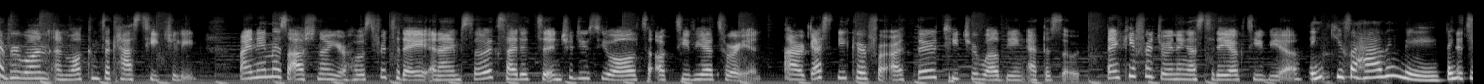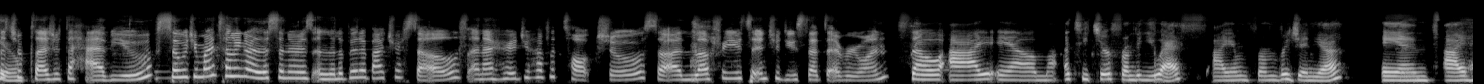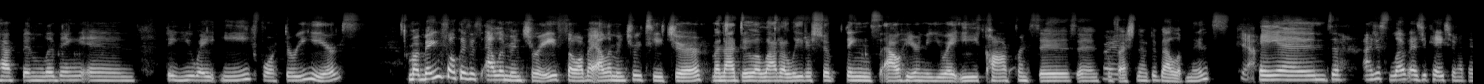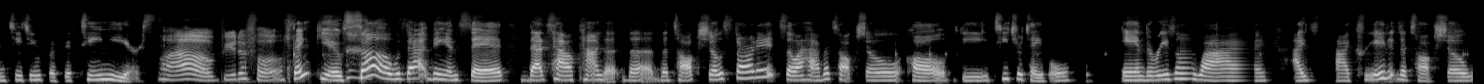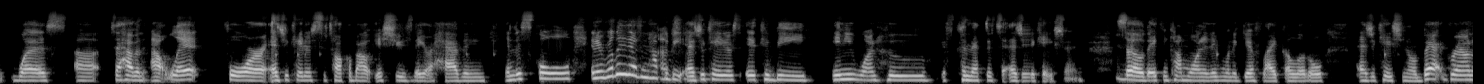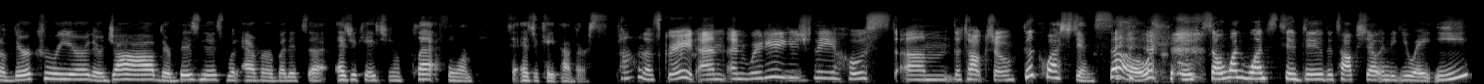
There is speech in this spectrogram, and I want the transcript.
Hi, everyone, and welcome to Cast Teacherly. My name is Ashna, your host for today, and I am so excited to introduce you all to Octavia Turian, our guest speaker for our third Teacher Wellbeing episode. Thank you for joining us today, Octavia. Thank you for having me. Thank it's you. It's such a pleasure to have you. So, would you mind telling our listeners a little bit about yourself? And I heard you have a talk show, so I'd love for you to introduce that to everyone. So, I am a teacher from the US. I am from Virginia and I have been living in the UAE for three years. My main focus is elementary. So I'm an elementary teacher and I do a lot of leadership things out here in the UAE, conferences and right. professional developments. Yeah. And I just love education. I've been teaching for 15 years. Wow, beautiful. Thank you. So with that being said, that's how kind of the, the talk show started. So I have a talk show called The Teacher Table and the reason why I, I created the talk show was uh, to have an outlet for educators to talk about issues they are having in the school. And it really doesn't have Absolutely. to be educators, it can be anyone who is connected to education. So they can come on and they want to give like a little educational background of their career, their job, their business, whatever, but it's an educational platform to educate others. Oh, that's great. And and where do you usually host um, the talk show? Good question. So, if someone wants to do the talk show in the UAE,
